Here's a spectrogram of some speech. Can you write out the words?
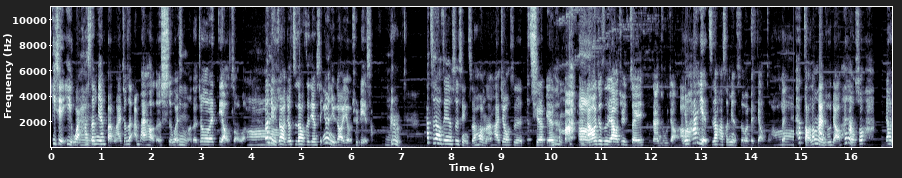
一些意外，他身边本来就是安排好的侍卫什么的，就都被调走了。那女主角就知道这件事，因为女主角也有去猎场。他知道这件事情之后呢，他就是骑了别人的马，然后就是要去追男主角，因为他也知道他身边的侍卫被调走。对，他找到男主角，他想说要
